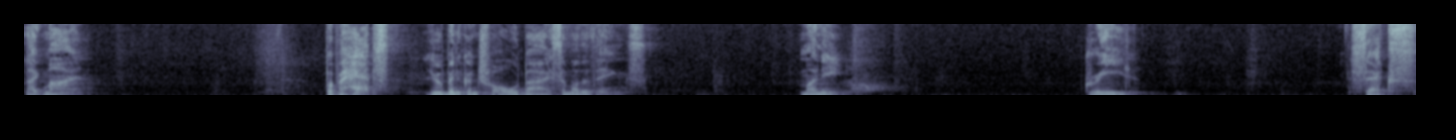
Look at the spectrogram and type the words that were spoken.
like mine. But perhaps you've been controlled by some other things money, greed, sex,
